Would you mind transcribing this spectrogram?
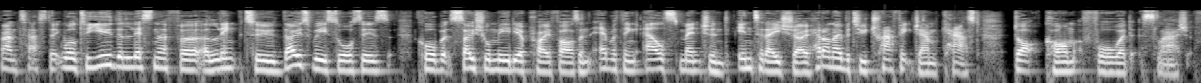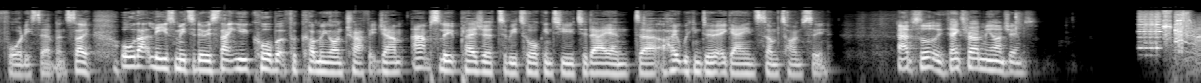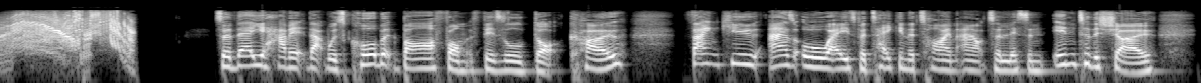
Fantastic. Well, to you, the listener, for a link to those resources, Corbett's social media profiles, and everything else mentioned in today's show, head on over to trafficjamcast.com forward slash 47. So, all that leaves me to do is thank you, Corbett, for coming on Traffic Jam. Absolute pleasure to be talking to you today, and uh, I hope we can do it again sometime soon. Absolutely. Thanks for having me on, James. So there you have it. That was Corbett Barr from Fizzle.co. Thank you, as always, for taking the time out to listen into the show.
